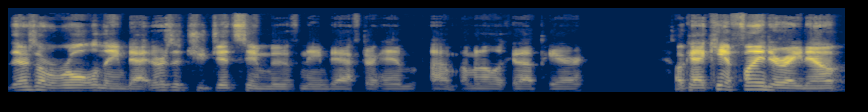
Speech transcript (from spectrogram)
There's a roll named that. There's a jujitsu move named after him. Um, I'm gonna look it up here. Okay, I can't find it right now.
